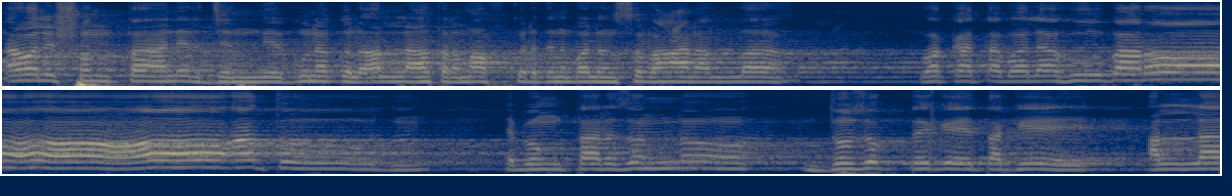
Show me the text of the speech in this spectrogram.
তাহলে সন্তানের জন্মের গুণাগুলো আল্লাহ তারা মাফ করে দেন, বলেন সুবাহান আল্লাহ ওয়াকাতাবালাহু বারাআতুন এবং তার জন্য দোজক থেকে তাকে আল্লাহ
